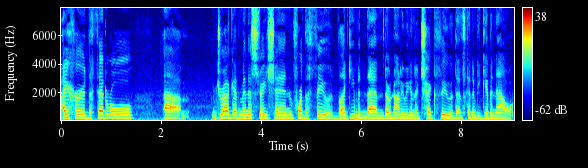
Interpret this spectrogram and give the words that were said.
I heard the federal um, drug administration for the food, like even them, they're not even going to check food that's going to be given out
